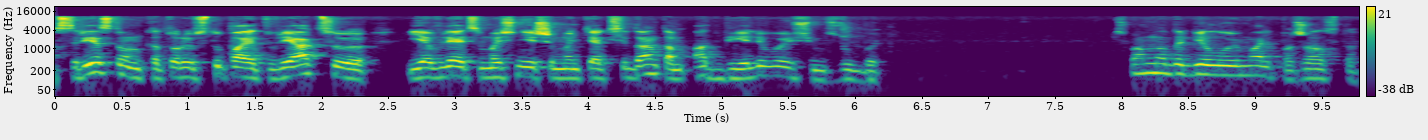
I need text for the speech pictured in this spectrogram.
средством, которое вступает в реакцию и является мощнейшим антиоксидантом, отбеливающим зубы. Вам надо белую эмаль, пожалуйста.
